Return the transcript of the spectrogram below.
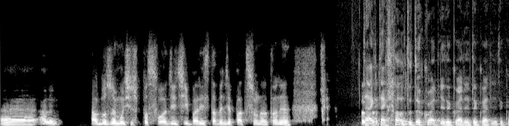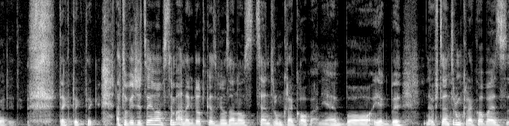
E, ale Albo, że musisz posłodzić i barista będzie patrzył na to, nie? Tak, tak, no, to dokładnie, dokładnie, dokładnie, dokładnie. Tak, tak, tak. A to wiecie co, ja mam z tym anegdotkę związaną z centrum Krakowa, nie? Bo jakby w centrum Krakowa jest,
